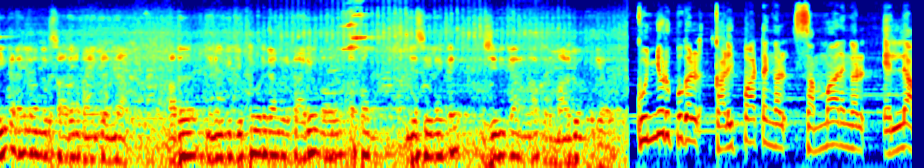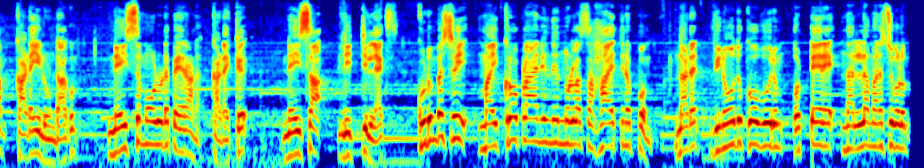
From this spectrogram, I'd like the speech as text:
ഈ കടയിൽ വന്നൊരു സാധനം വാങ്ങിക്കഴിഞ്ഞാൽ അത് നിങ്ങൾക്ക് ഗിഫ്റ്റ് കൊടുക്കാൻ ഒരു കാര്യവും ആവും. ഒപ്പം ജസിയിലേക്ക് ജീവിക്കാനുള്ള ഒരു മാർഗവും കൂടിയാവും. കുഞ്ഞുടുപ്പുകൾ കളിപ്പാട്ടങ്ങൾ സമ്മാനങ്ങൾ എല്ലാം കടയിലുണ്ടാകും. നെയ്സമോളുടെ പേരാണ് കടയ്ക്ക്. Naisa little X. Kudumbashree micro പ്ലാനിൽ നിന്നുള്ള സഹായത്തിനൊപ്പം നടൻ വിനോദ് കോവൂരും ഒട്ടേറെ നല്ല മനസ്സുകളും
